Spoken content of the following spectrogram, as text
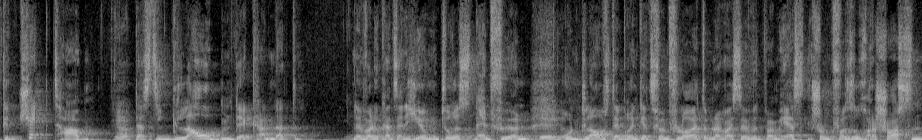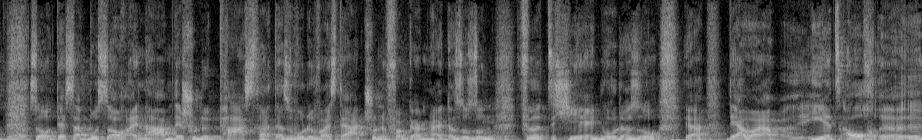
gecheckt haben, ja. dass die glauben, der kann das Ne, weil du kannst ja nicht irgendeinen Touristen entführen nee, und glaubst, der bringt jetzt fünf Leute und dann weißt du, er wird beim ersten schon Versuch erschossen. Ja. So, deshalb musst du auch einen haben, der schon eine Past hat. Also wo du weißt, der hat schon eine Vergangenheit, also so einen 40-Jährigen oder so, ja, der aber jetzt auch äh,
